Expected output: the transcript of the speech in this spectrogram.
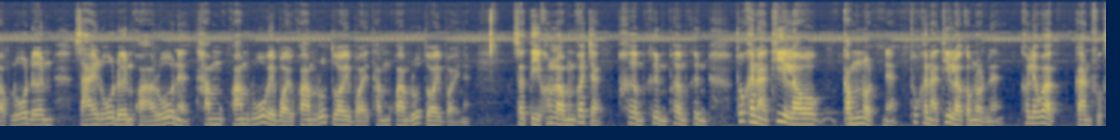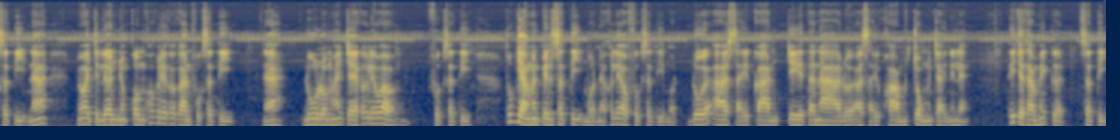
ออกรู้เดิน ซ้ายรู้เดินขวารู้เนี่ยทำความรู้บ่อยๆความรู้ตัวบ่อยๆทำความรู้ตัวบ่อยๆเนี่ยสติของเรามันก็จะเพิ่มขึ้นเพิ่มขึ้น ทุกขณะที่เรากำหนดเนี่ยทุกขณะที่เรากำหนดเนี่ยเขาเรียกว่าการฝึกสตินะ ไม่ว่าจะเดินจงกรมเขาก็เรียกว่าการฝึกสตินะดูลมหายใจเขาเรียกว่าฝึกสติ ทุกอย่างมันเป็นสติหมดเนี่ยเขาเรียกว่าฝึกสติหมด โดยอาศัยการเจตนาโดยอาศัยความจงใจนี่แหละ ที่จะทำให้เกิดสติ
